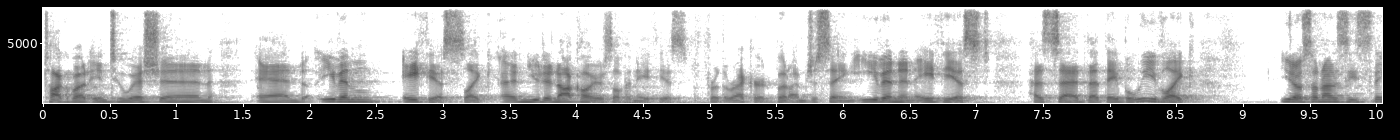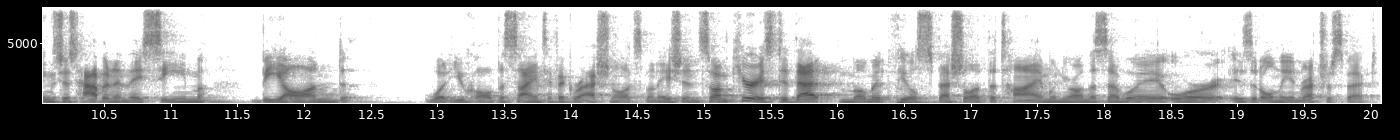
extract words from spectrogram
talk about intuition and even atheists like and you did not call yourself an atheist for the record but i'm just saying even an atheist has said that they believe like you know, sometimes these things just happen and they seem beyond what you call the scientific rational explanation. So I'm curious, did that moment feel special at the time when you're on the subway, or is it only in retrospect?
